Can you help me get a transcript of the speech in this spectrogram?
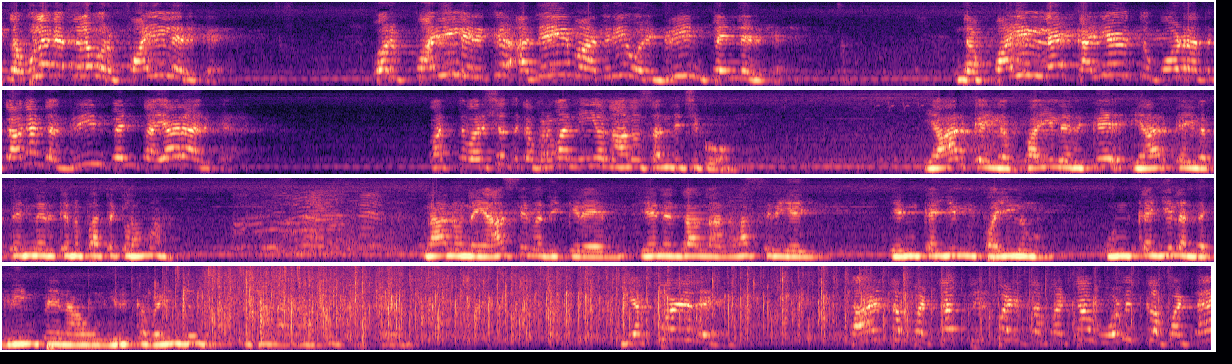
இந்த உலகத்துல ஒரு ஃபைல் இருக்கு. ஒரு ஃபைல் இருக்கு அதே மாதிரி ஒரு கிரீன் பென் இருக்கு. இந்த ஃபைல்ல கையெழுத்து போடுறதுக்காக அந்த கிரீன் பென் தயாரா இருக்கு. பத்து வருஷத்துக்கு அப்புறமா நீயும் நானும் சந்திச்சுக்குவோம். யார் கையில ஃபைல் இருக்கு யார் கையில பென் இருக்குன்னு பாத்துக்கலாமா நான் உன்னை ஆசிர்வதிக்கிறேன். ஏனென்றால் நான் ஆசிரியை. என் கையில் ஃபைலும் உன் கையில் அந்த கிரீன் பேனாவும் இருக்க வேண்டும் என்று நான் ஆசீர்வதிக்கிறேன். எப்பொழுது தாழ்த்தப்பட்ட பிற்படுத்தப்பட்ட ஒடுக்கப்பட்ட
